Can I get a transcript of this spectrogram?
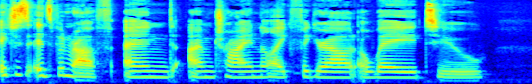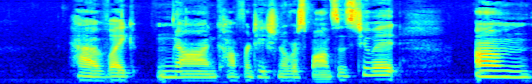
it just it's been rough. And I'm trying to like figure out a way to have like non-confrontational responses to it. Um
